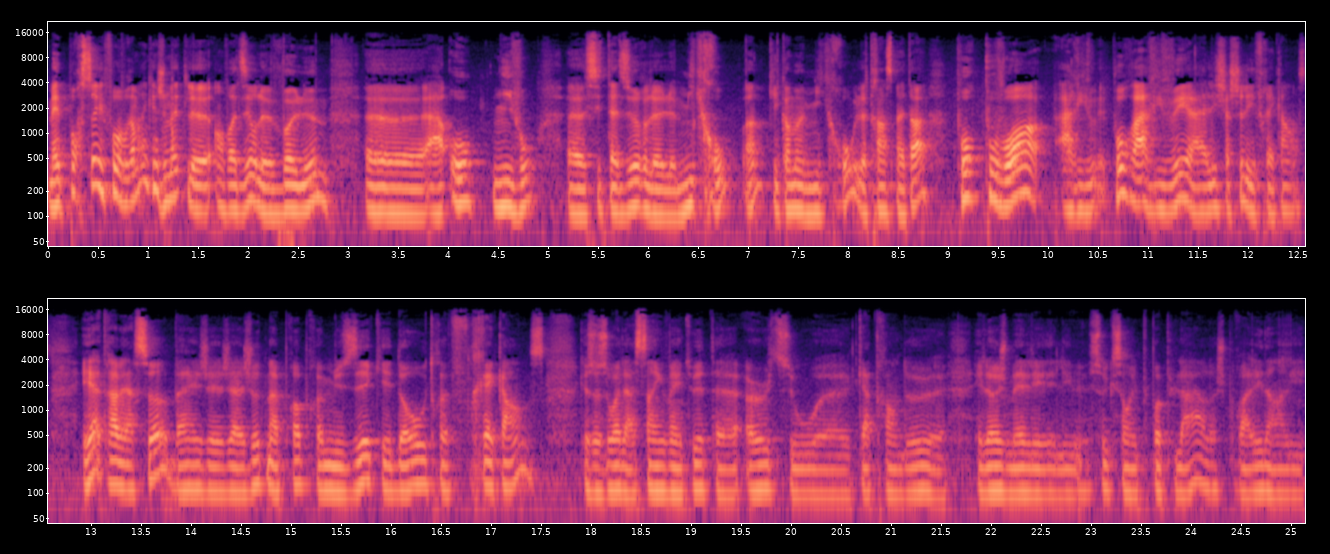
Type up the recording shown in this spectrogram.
mais pour ça, il faut vraiment que je mette, le, on va dire, le volume euh, à haut niveau, c'est-à-dire le, le micro, hein, qui est comme un micro, le transmetteur, pour pouvoir arriver, pour arriver à aller chercher les fréquences. Et à travers ça, ben, j'ajoute ma propre musique et d'autres fréquences, que ce soit la 528 euh, Hz ou euh, 432. euh, et là, je mets les, les- ceux qui sont les plus populaires. là. je pourrais aller dans les,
